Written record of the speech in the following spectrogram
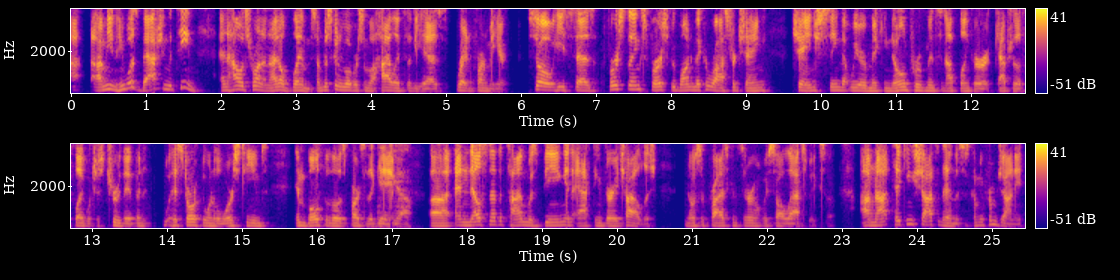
I, I, mean, he was bashing the team and how it's run, and I don't blame him. So I'm just going to go over some of the highlights that he has right in front of me here. So he says, first things first, we want to make a roster change. Change, seeing that we are making no improvements in uplink or capture the flag, which is true. They've been historically one of the worst teams in both of those parts of the game. Yeah. Uh, and Nelson at the time was being and acting very childish. No surprise considering what we saw last week. So I'm not taking shots at him. This is coming from Johnny,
